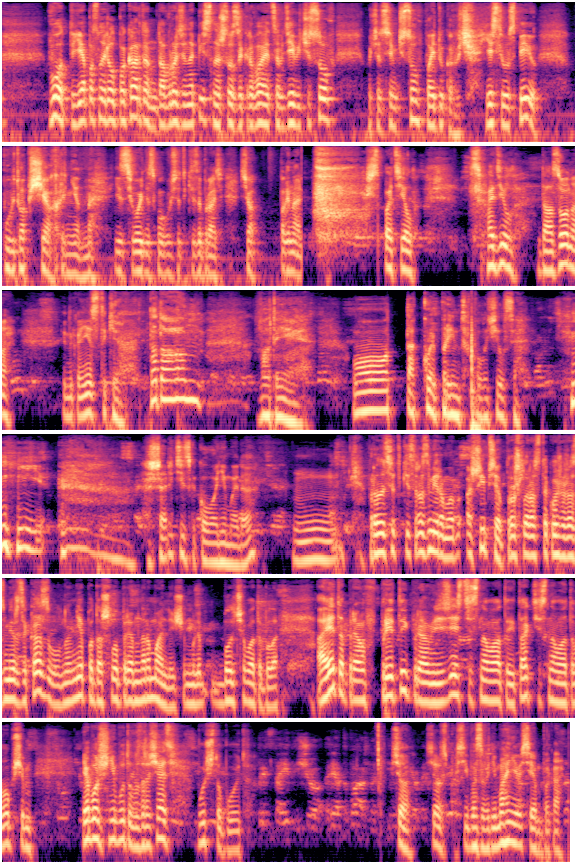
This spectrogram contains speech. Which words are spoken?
Вот, я посмотрел по картам, там вроде написано, что закрывается в 9 часов. Вот сейчас 7 часов пойду, короче. Если успею, будет вообще охрененно. И сегодня смогу все-таки забрать. Все, погнали. Фух, спотел. Сходил до Озона. И наконец-таки, та-дам! Вот и вот такой принт получился. Шарите из какого аниме, да? Правда, все-таки с размером ошибся. В прошлый раз такой же размер заказывал, но мне подошло прям нормально, еще большевато было. А это прям впритык, прям здесь тесновато и так тесновато. В общем, я больше не буду возвращать, будь что будет. Все, всем спасибо за внимание, всем пока.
